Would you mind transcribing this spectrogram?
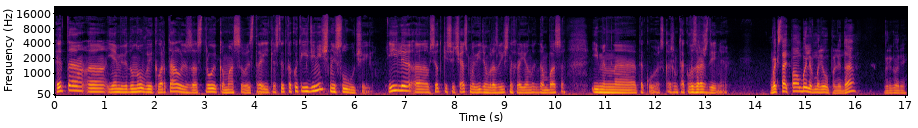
Это, э, я имею в виду новые кварталы, застройка, массовое строительство. Это какой-то единичный случай? Или э, все-таки сейчас мы видим в различных районах Донбасса именно такое, скажем так, возрождение? Вы, кстати, по-моему, были в Мариуполе, да, Григорий?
